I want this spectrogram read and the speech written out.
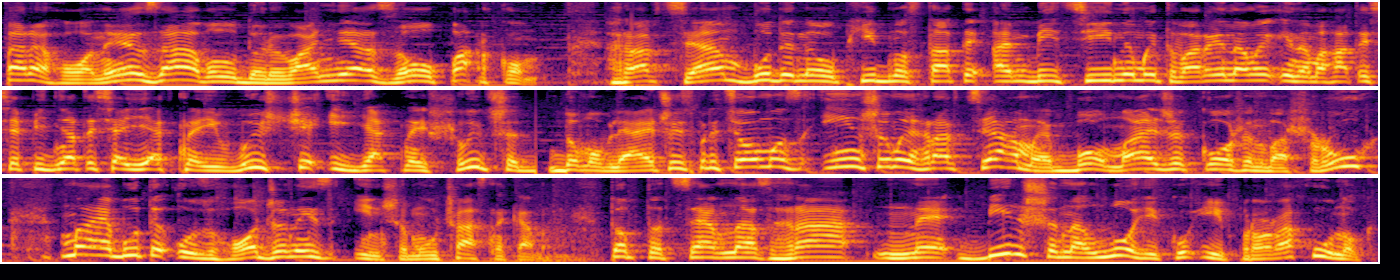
перегони за володарювання зоопарком. Гравцям буде необхідно стати амбіційними тваринами і намагатися піднятися якнайвище і якнайшвидше, домовляючись при цьому з іншими гравцями, бо майже кожен ваш рух має бути узгоджений з іншими учасниками. Тобто, це в нас гра не більше на логіку і прорахунок,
